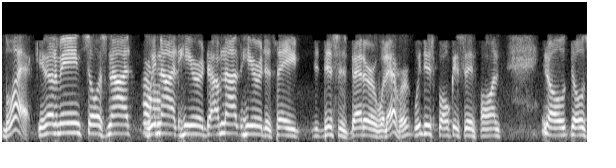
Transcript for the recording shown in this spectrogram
black. You know what I mean? So it's not we're Uh-huh. not here. I'm not here to say this is better or whatever. We're just focusing on you know those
